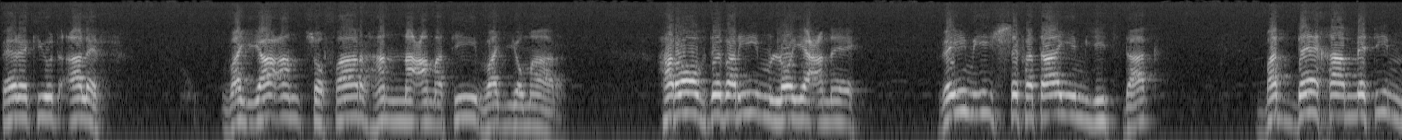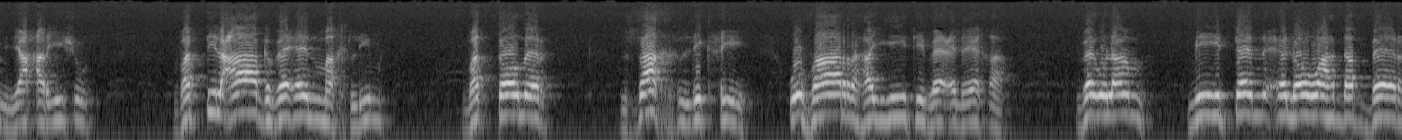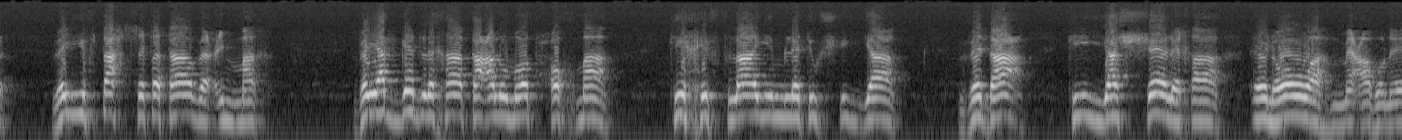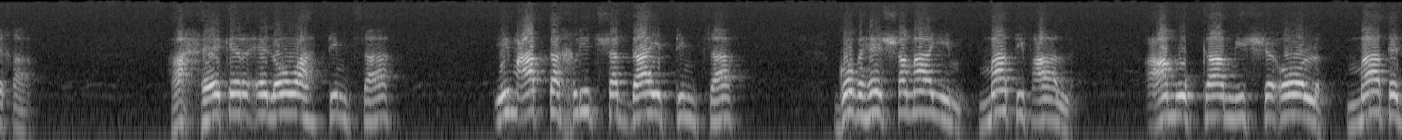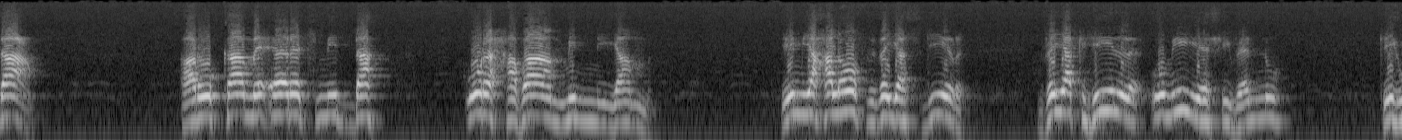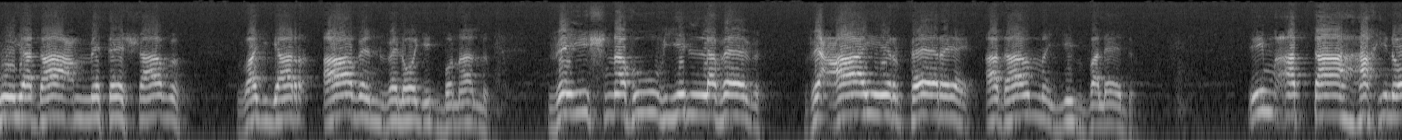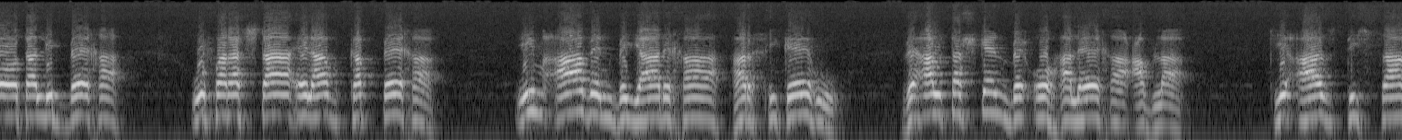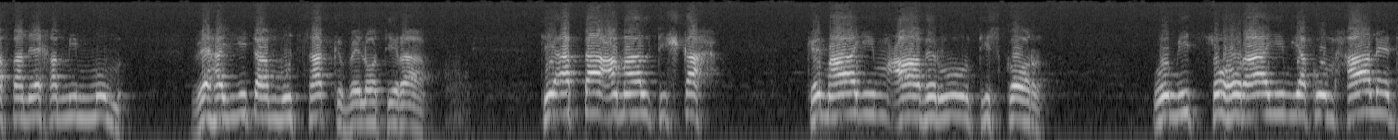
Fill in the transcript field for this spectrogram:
פרק י"א ויען צופר הנעמתי ויאמר הרוב דברים לא יענה ואם איש שפתיים יצדק בדיך מתים יחרישו ותלעג ואין מחלים ותאמר זך לקחי ובר הייתי בעיניך ואולם מי ייתן אלוה דבר ויפתח שפתיו עמך ויגד לך תעלומות חכמה כי כפליים לתושייה ודע כי ישה לך אלוה מעווניך. החקר אלוה תמצא, אם עד תכלית שדי תמצא, גובהי שמים מה תפעל, עמוקה משאול מה תדע, ארוכה מארץ מידה ורחבה מן ים. אם יחלוף ויסגיר ויקהיל ומי ישיבנו? כי הוא ידע מתי שווא וירא אבן ולא יתבונן ואיש נבוב ילבב ועיר פרא אדם ייוולד. אם אתה הכינות לבך ופרסת אליו כפיך אם אבן בידך הרחיקהו ואל תשכן באוהליך עוולה. כי אז תישא פניך ממום והיית מוצק ולא תירא. כי אתה עמל תשכח כמים עברו תזכור. ומצהריים יקום חלד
